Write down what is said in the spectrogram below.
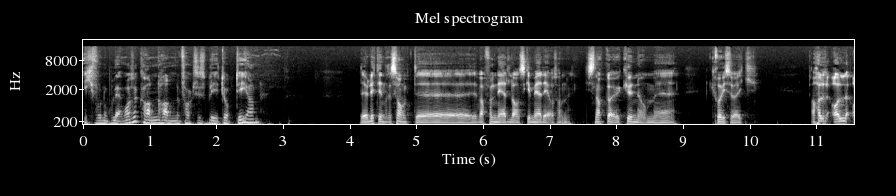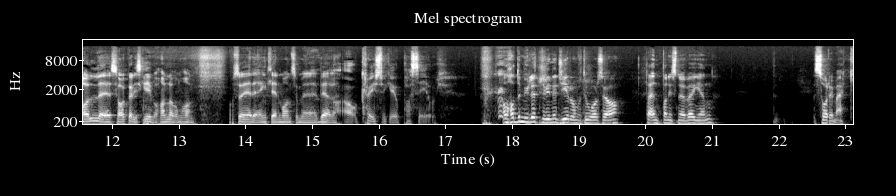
ikke får noen problemer, så kan han faktisk bli topp ti, han. det er jo litt interessant, eh, i hvert fall nederlandske medier og sånn. De snakker jo kun om eh, Kreuzvik. Alle, all, alle saker de skriver, handler om han. Og så er det egentlig en mann som er bedre. Ja, og Kreisvik er jo passé òg. Han hadde mulighet til å vinne Giroen for to år siden. Da endte han i snøveggen. Sorry, Mac.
